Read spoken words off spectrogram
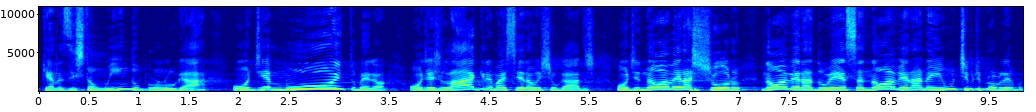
que elas estão indo para um lugar onde é muito melhor, onde as lágrimas serão enxugadas, onde não haverá choro, não haverá doença, não haverá nenhum tipo de problema.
